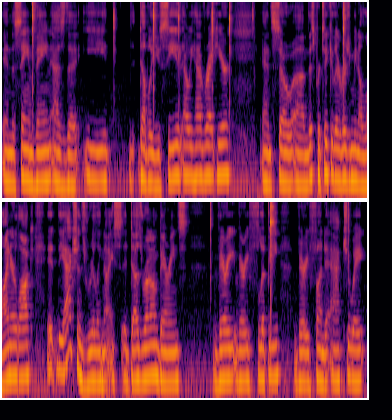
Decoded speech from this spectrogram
in the same vein as the EWC that we have right here. And so um, this particular version being a liner lock, it, the action's really nice. It does run on bearings. Very, very flippy, very fun to actuate.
